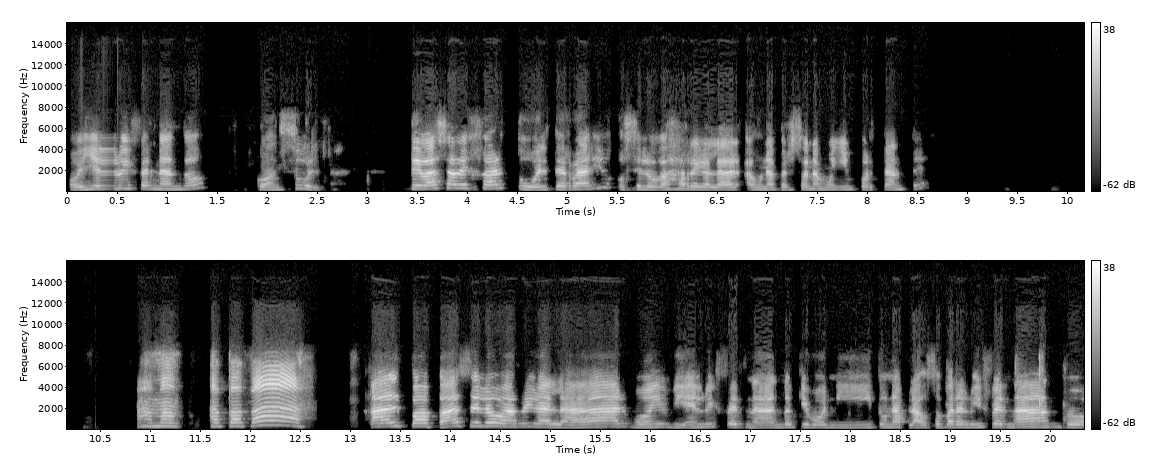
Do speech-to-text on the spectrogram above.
oye, Luis Fernando, consulta. ¿Te vas a dejar tú el terrario o se lo vas a regalar a una persona muy importante? A, mam- a papá. Al papá se lo va a regalar. Muy bien, Luis Fernando, qué bonito. Un aplauso para Luis Fernando.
